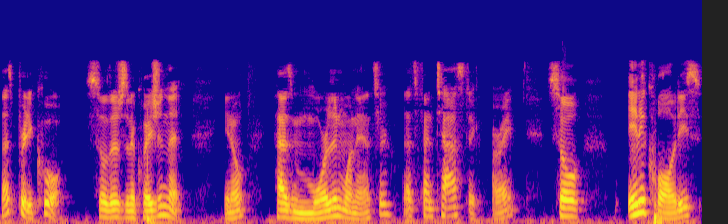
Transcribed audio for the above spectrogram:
That's pretty cool. So there's an equation that, you know, has more than one answer. That's fantastic. All right. So inequalities,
